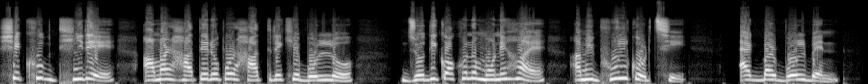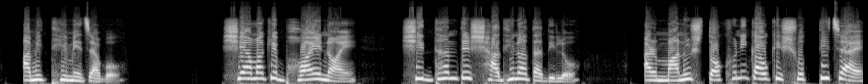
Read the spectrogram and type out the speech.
সে খুব ধীরে আমার হাতের ওপর হাত রেখে বলল, যদি কখনো মনে হয় আমি ভুল করছি, একবার বলবেন, আমি থেমে যাব। সে আমাকে ভয় নয়, সিদ্ধান্তের স্বাধীনতা দিল। আর মানুষ তখনই কাউকে সত্যি চায়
